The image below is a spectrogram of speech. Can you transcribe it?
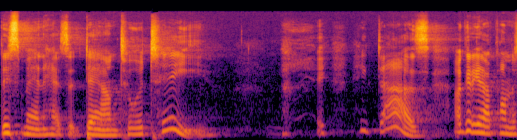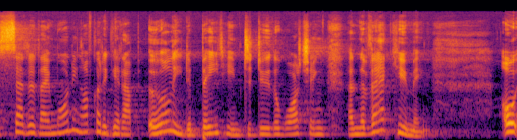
this man has it down to a T. he does. I've got to get up on a Saturday morning. I've got to get up early to beat him to do the washing and the vacuuming. Oh,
